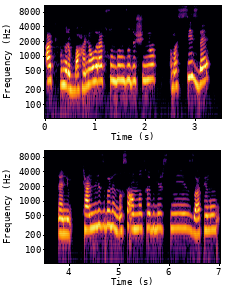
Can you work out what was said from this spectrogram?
artık bunları bahane olarak sunduğunuzu düşünüyor. Ama siz de yani kendinizi böyle nasıl anlatabilirsiniz? Zaten o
